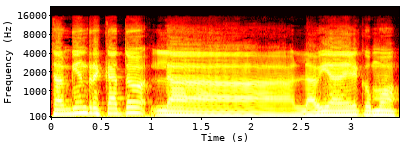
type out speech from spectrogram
también rescato la, la vida de él como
